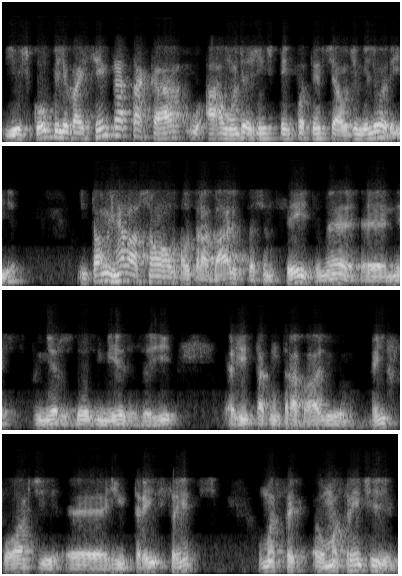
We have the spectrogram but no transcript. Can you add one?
E o escopo ele vai sempre atacar aonde a gente tem potencial de melhoria. Então, em relação ao, ao trabalho que está sendo feito, né, é, nesses primeiros 12 meses aí, a gente está com um trabalho bem forte é, em três frentes. Uma, uma frente,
